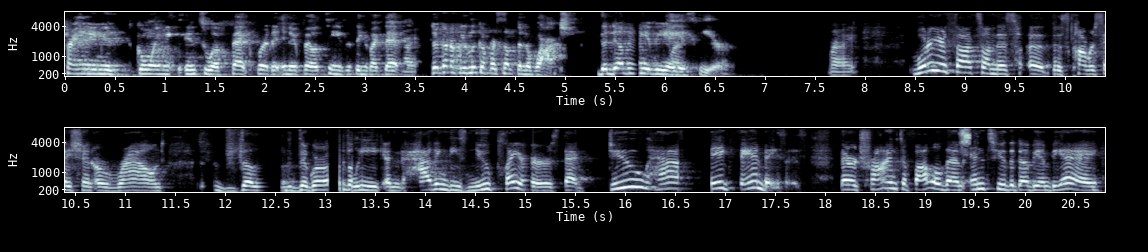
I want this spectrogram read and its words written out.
training is going into effect for the NFL teams and things like that, right. they're going to be looking for something to watch. The WNBA right. is here. Right. What are your thoughts on this uh, this conversation around the the growth of the league and having these new players that do have big fan bases that are trying to follow them into the WNBA,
